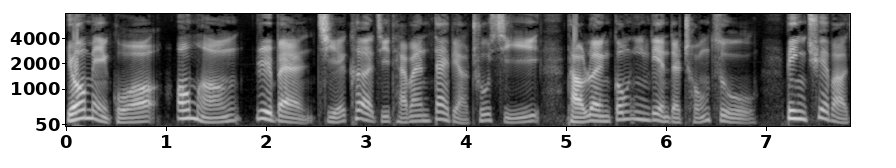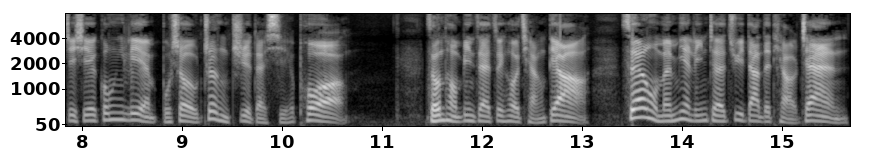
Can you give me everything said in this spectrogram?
由美国、欧盟、日本、捷克及台湾代表出席，讨论供应链的重组，并确保这些供应链不受政治的胁迫。总统并在最后强调。虽然我们面临着巨大的挑战，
